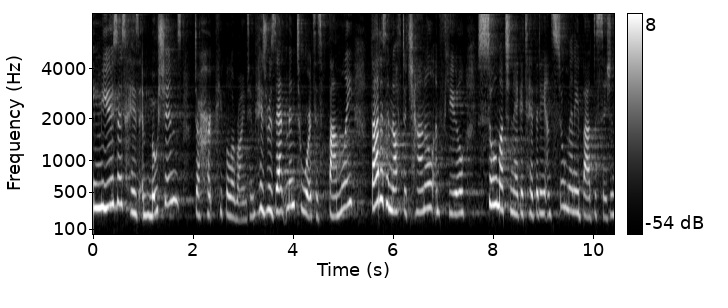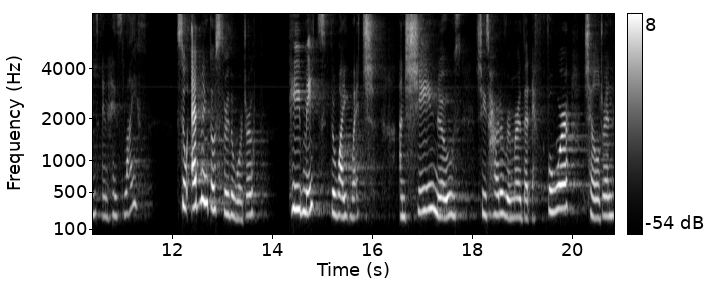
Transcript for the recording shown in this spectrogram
uses his emotions to hurt people around him. His resentment towards his family, that is enough to channel and fuel so much negativity and so many bad decisions in his life. So Edmund goes through the wardrobe. He meets the White Witch, and she knows she's heard a rumor that if four children,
